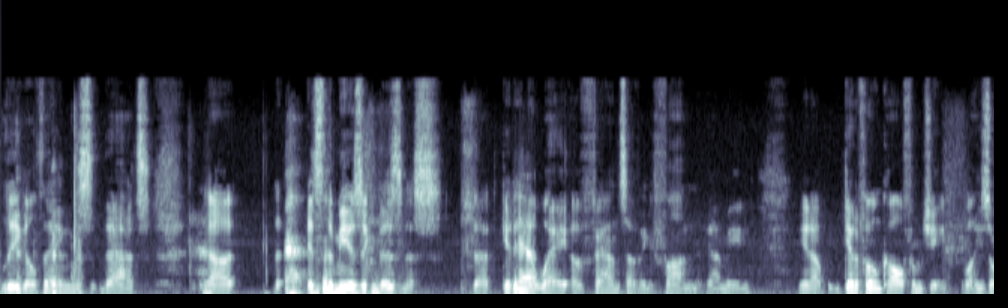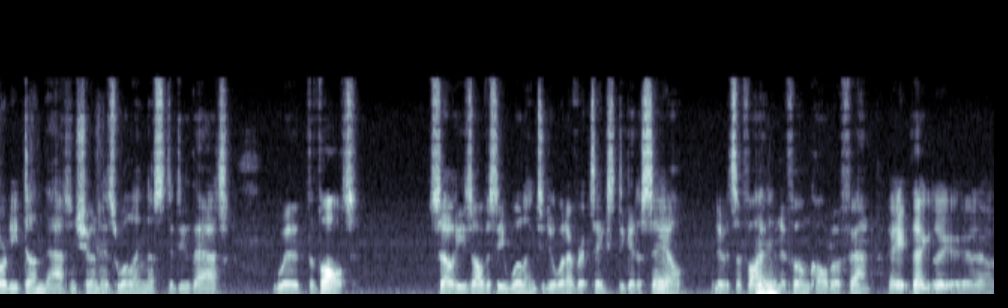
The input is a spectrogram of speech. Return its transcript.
legal things that uh, it's the music business that get in yeah. the way of fans having fun. I mean, you know, get a phone call from Gene. Well, he's already done that and shown his willingness to do that with the Vault. So he's obviously willing to do whatever it takes to get a sale. And if it's a 5 mm-hmm. minute phone call to a fan, hey, thank you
